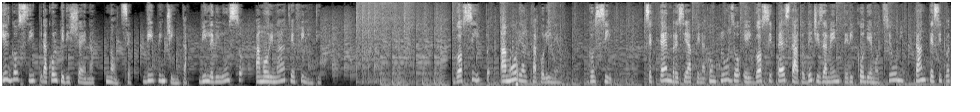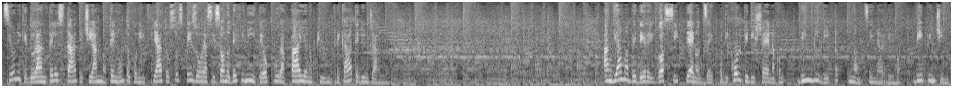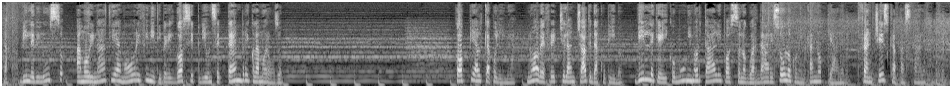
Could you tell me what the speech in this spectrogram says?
Il gossip da colpi di scena, nozze, VIP incinta, ville di lusso, amori nati e finiti. Gossip, amori al capolinea. Gossip. Settembre si è appena concluso e il gossip è stato decisamente ricco di emozioni, tante situazioni che durante l'estate ci hanno tenuto con il fiato sospeso ora si sono definite oppure appaiono più intricate di un giallo. Andiamo a vedere il gossip pieno zeppo di colpi di scena con, bimbi vip, nozze in arrivo, vip incinta, ville di lusso, amori nati e amori finiti per il gossip di un settembre clamoroso. Coppie al capolinea, nuove frecce lanciate da Cupido, ville che i comuni mortali possono guardare solo con il cannocchiale, Francesca Pascale.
